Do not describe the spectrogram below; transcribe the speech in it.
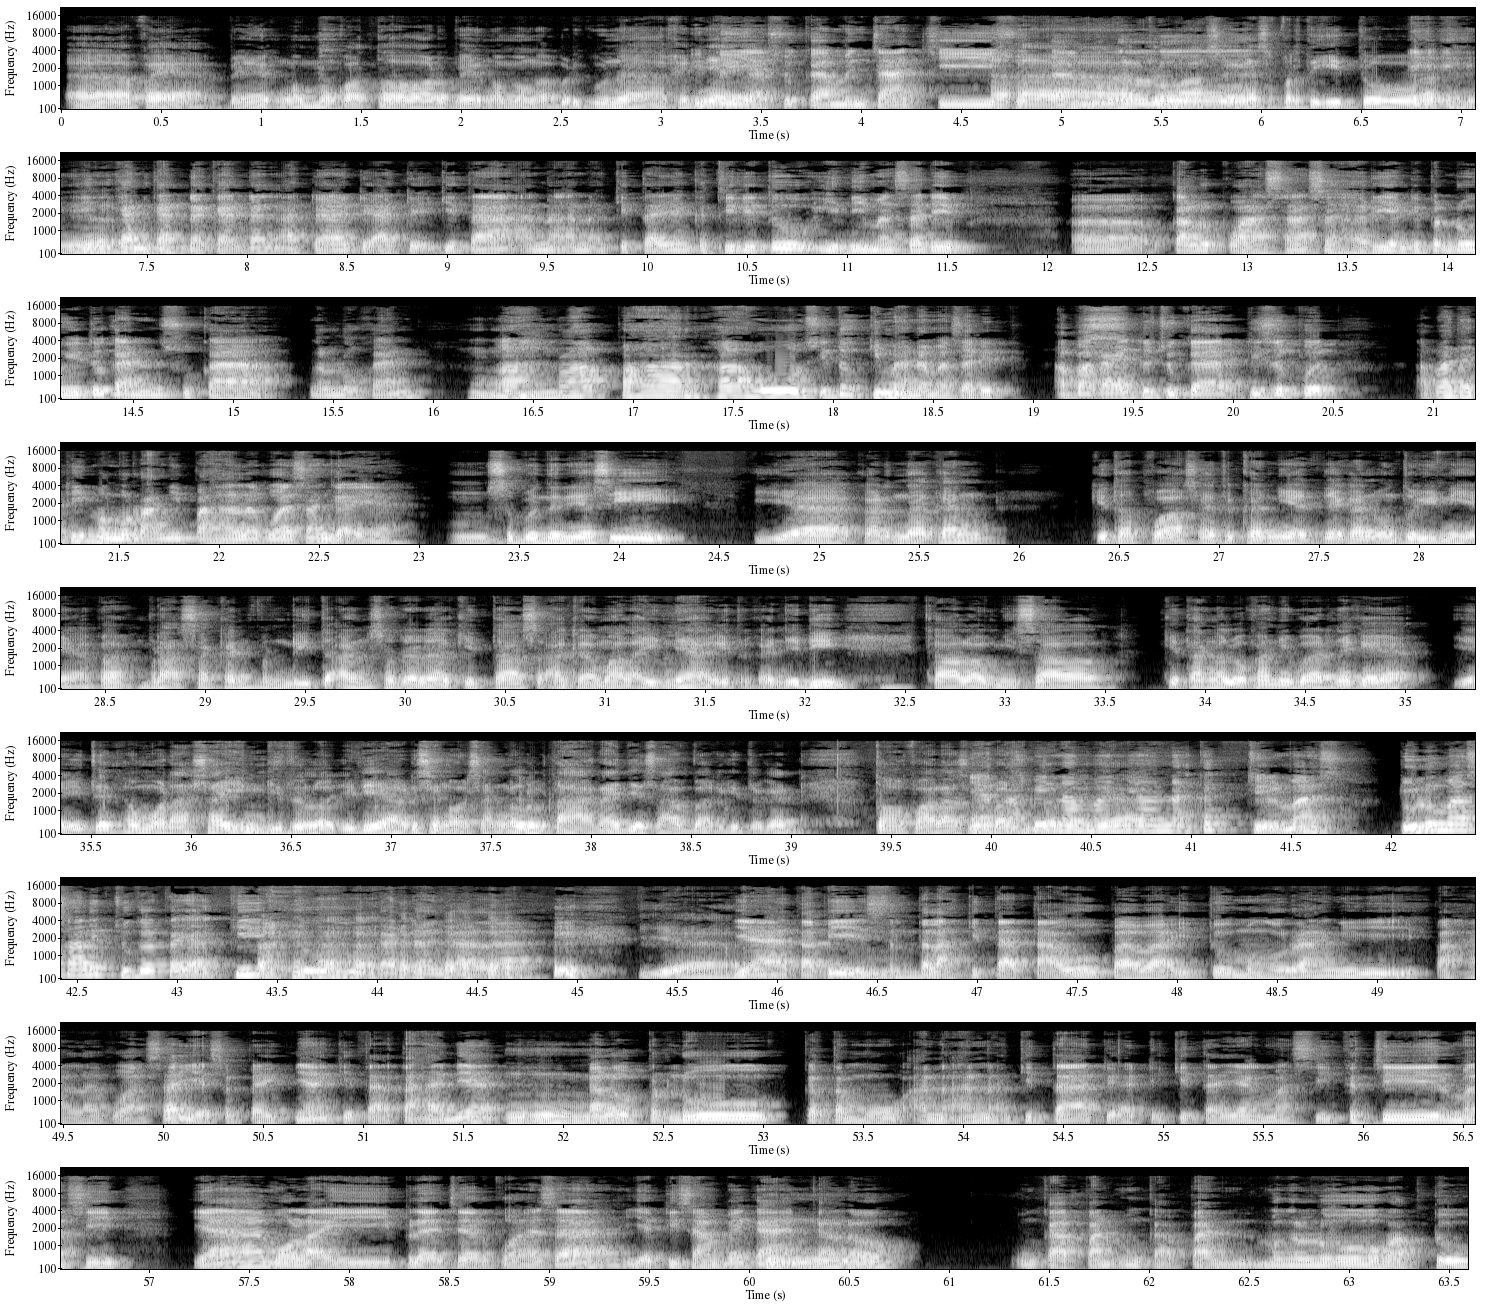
uh, apa ya banyak ngomong kotor banyak ngomong nggak berguna. Akhirnya itu ya, ya suka mencaci uh, suka mengeluh. maksudnya seperti itu. Eh, akhirnya, ini kan kadang-kadang ada adik-adik kita anak-anak kita yang kecil itu ini mas Adib uh, kalau puasa seharian dipenuhi itu kan suka ngeluh kan? Hmm. ah lapar haus. Itu gimana mas Adib apakah itu juga disebut apa tadi mengurangi pahala puasa enggak ya? Hmm, sebenarnya sih iya karena kan kita puasa itu kan niatnya kan untuk ini ya apa merasakan penderitaan saudara kita seagama lainnya gitu kan. Jadi kalau misal kita ngeluh kan ibaratnya kayak ya itu yang kamu rasain gitu loh. Jadi harusnya nggak usah ngeluh tahan aja sabar gitu kan. Toh pahala ya, sabar ya, tapi juga namanya banyak. anak kecil mas. Dulu Mas Salib juga kayak gitu kadang kala. Iya. Ya, tapi hmm. setelah kita tahu bahwa itu mengurangi pahala puasa ya sebaiknya kita tahan ya. Hmm. Kalau perlu ketemu anak-anak kita, adik-adik kita yang masih kecil, masih ya mulai belajar puasa ya disampaikan hmm. kalau ungkapan-ungkapan mengeluh waktu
